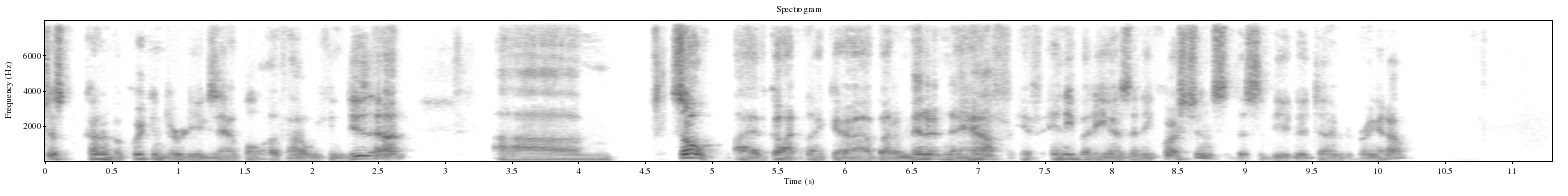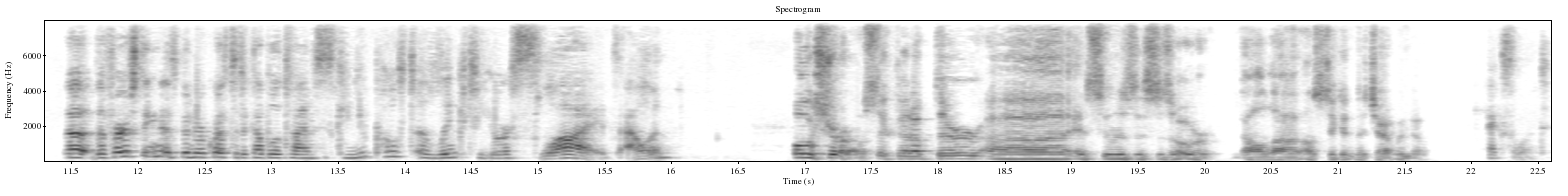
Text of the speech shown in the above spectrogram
just kind of a quick and dirty example of how we can do that. Um, so I've got like uh, about a minute and a half. If anybody has any questions, this would be a good time to bring it up. The, the first thing that's been requested a couple of times is can you post a link to your slides, Alan? Oh, sure. I'll stick that up there uh, as soon as this is over. I'll, uh, I'll stick it in the chat window. Excellent.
